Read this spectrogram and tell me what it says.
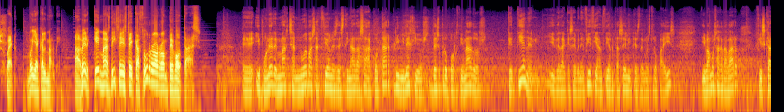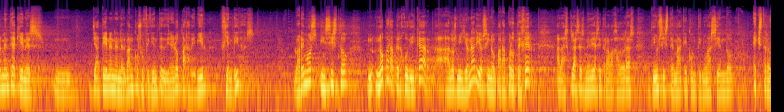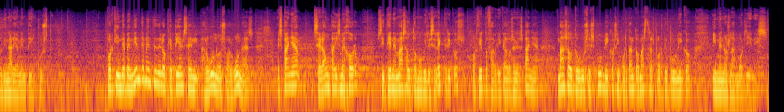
Bueno, voy a calmarme. A ver qué más dice este cazurro rompebotas. Eh, y poner en marcha nuevas acciones destinadas a acotar privilegios desproporcionados que tienen y de la que se benefician ciertas élites de nuestro país y vamos a grabar fiscalmente a quienes mm, ya tienen en el banco suficiente dinero para vivir 100 vidas. Lo haremos, insisto, no para perjudicar a los millonarios, sino para proteger a las clases medias y trabajadoras de un sistema que continúa siendo extraordinariamente injusto. Porque independientemente de lo que piensen algunos o algunas, España será un país mejor si tiene más automóviles eléctricos, por cierto, fabricados en España, más autobuses públicos y, por tanto, más transporte público y menos Lamborghinis.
